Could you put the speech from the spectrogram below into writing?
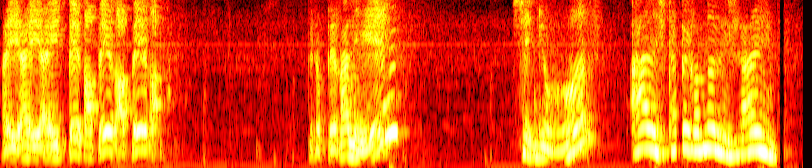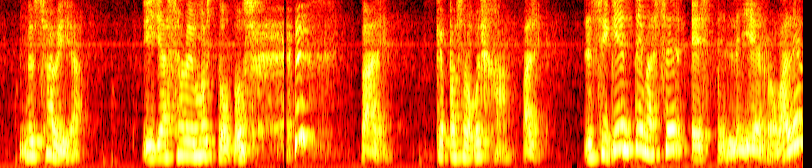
Ahí, ahí, ahí, pega, pega, pega. Pero pégale, ¿eh? Señor. Ah, le está pegando el slime. No sabía. Y ya sabemos todos. vale. ¿Qué pasa, oveja? Vale. El siguiente va a ser este, el de hierro, ¿vale?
